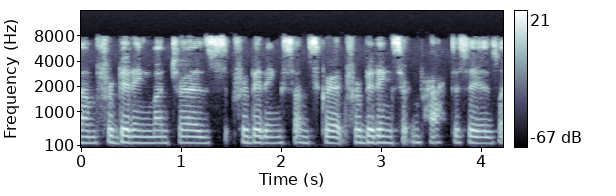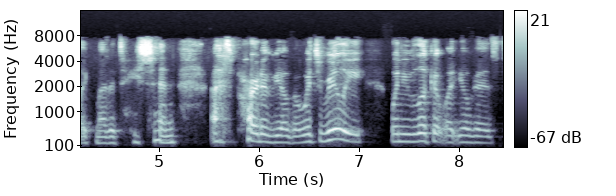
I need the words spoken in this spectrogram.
um, forbidding mantras forbidding sanskrit forbidding certain practices like meditation as part of yoga which really when you look at what yoga is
